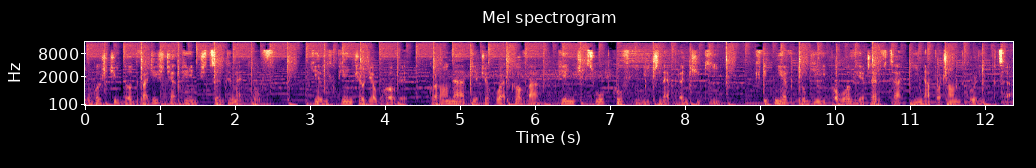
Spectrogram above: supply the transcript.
długości do 25 cm. Kielich pięciodziałkowy, korona pięciopłatkowa, 5 słupków i liczne pręciki. Kwitnie w drugiej połowie czerwca i na początku lipca.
